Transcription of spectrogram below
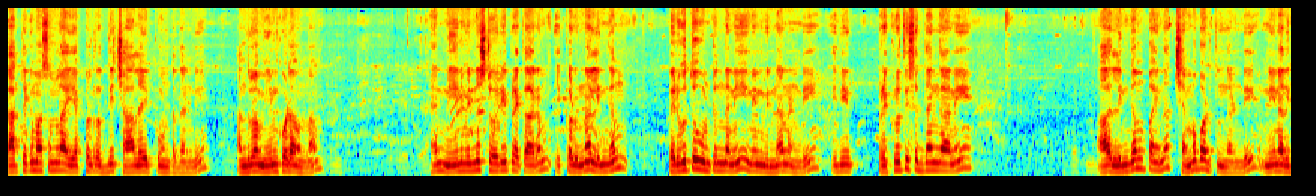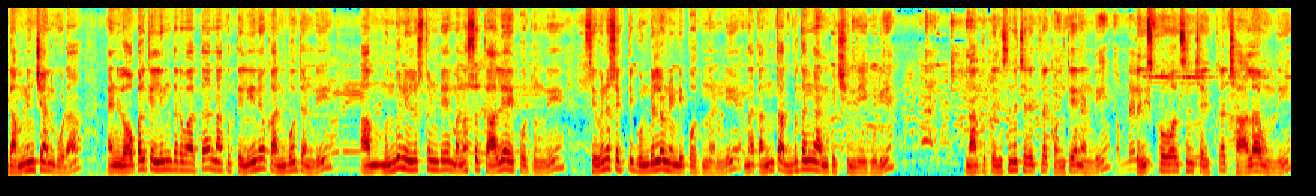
కార్తీక మాసంలో అయ్యప్పల రద్దీ చాలా ఎక్కువ ఉంటుందండి. అందులో మేము కూడా ఉన్నాం. అండ్ నేను విన్న స్టోరీ ప్రకారం ఇక్కడున్న లింగం పెరుగుతూ ఉంటుందని నేను విన్నానండి. ఇది ప్రకృతి సిద్ధంగానే ఆ లింగం పైన చెమ్మ పడుతుందండి. నేను అది గమనించాను కూడా. అండ్ లోపలికి వెళ్ళిన తర్వాత నాకు తెలియని ఒక అనుభూతి అండి. ఆ ముందు నిలుస్తుంటే మనస్సు ఖాళీ అయిపోతుంది. శివుని శక్తి గుండెల్లో నిండిపోతుందండి. నాకు అంత అద్భుతంగా అనిపించింది ఈ గుడి. నాకు తెలిసిన చరిత్ర కొంతేనండి. తెలుసుకోవాల్సిన చరిత్ర చాలా ఉంది.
